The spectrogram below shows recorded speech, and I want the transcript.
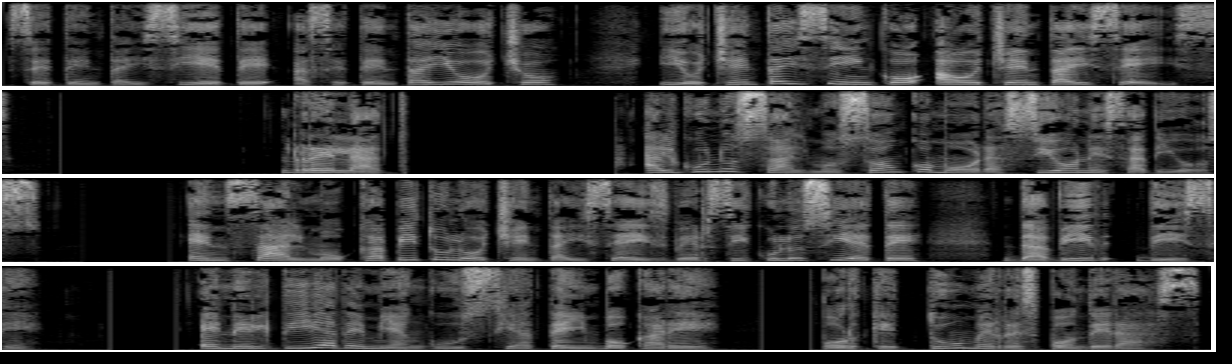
77 a 78 y 85 a 86. Relato. Algunos salmos son como oraciones a Dios. En Salmo capítulo 86, versículo 7, David dice, En el día de mi angustia te invocaré, porque tú me responderás.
